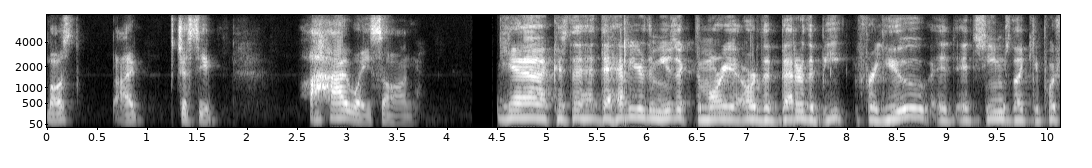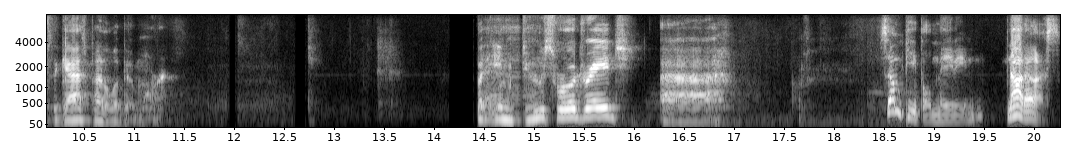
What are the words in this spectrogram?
most I just see a highway song. Yeah, because the the heavier the music, the more you, or the better the beat for you. It it seems like you push the gas pedal a bit more. But Uh, induce road rage, uh, Some people maybe, not us.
